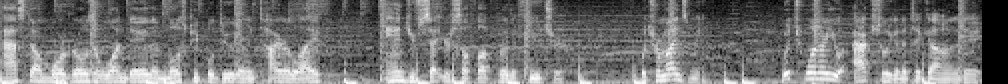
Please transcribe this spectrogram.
asked out more girls in one day than most people do their entire life, and you've set yourself up for the future. Which reminds me, which one are you actually gonna take out on a date?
